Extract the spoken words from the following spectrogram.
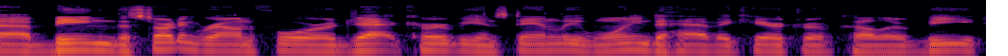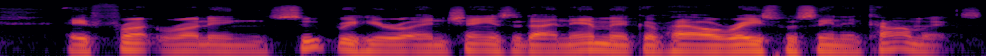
uh, being the starting ground for Jack Kirby and Stan Lee wanting to have a character of color be a front running superhero and change the dynamic of how race was seen in comics.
